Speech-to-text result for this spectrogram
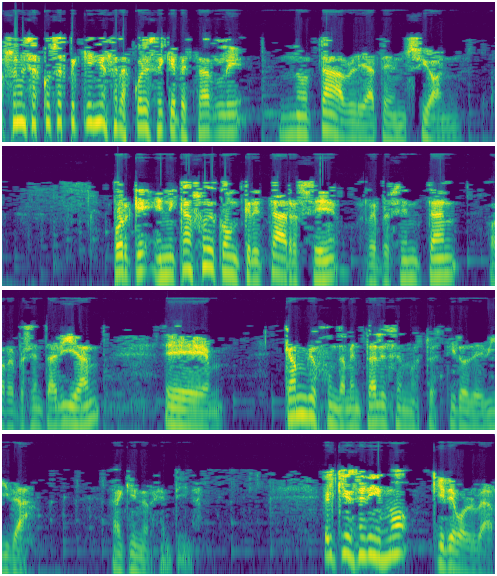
son esas cosas pequeñas a las cuales hay que prestarle notable atención. Porque en el caso de concretarse, representan o representarían eh, cambios fundamentales en nuestro estilo de vida aquí en Argentina. El kirchnerismo quiere volver.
